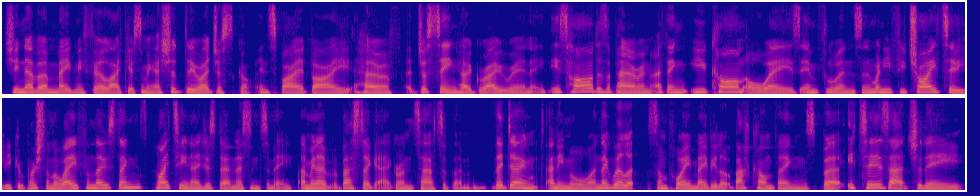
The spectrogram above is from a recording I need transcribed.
she never made me feel like it's something I should do. I just got inspired by her, just seeing her grow, really. It's hard as a parent. I think you can't always influence. And when you, if you try to, you can push them away from those things. My teenagers don't listen to me. I mean, at best, I get a grunt out of them. They don't anymore. And they will at some point maybe look back on things. But it is actually,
